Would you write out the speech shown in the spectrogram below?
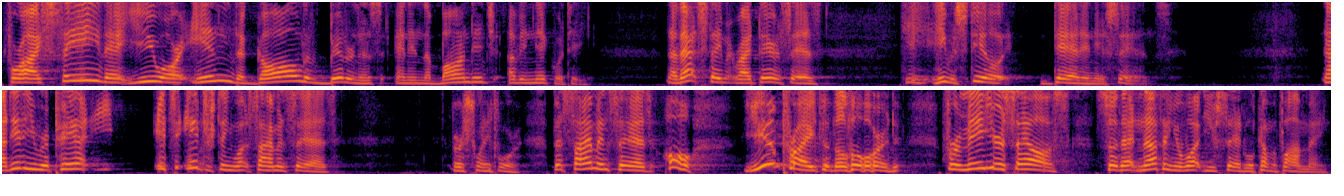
For I see that you are in the gall of bitterness and in the bondage of iniquity. Now, that statement right there says he, he was still dead in his sins. Now, did he repent? It's interesting what Simon says. Verse 24. But Simon says, Oh, you pray to the Lord for me yourselves, so that nothing of what you said will come upon me.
